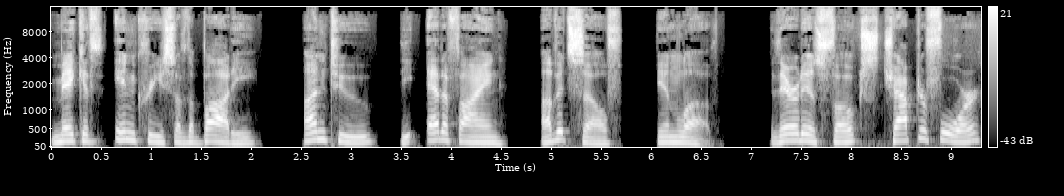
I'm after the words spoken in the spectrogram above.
maketh increase of the body unto the edifying of itself in love. There it is, folks. Chapter 4,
